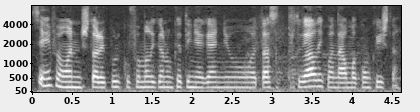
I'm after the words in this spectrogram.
Sim, foi um ano histórico porque o Famalicão nunca tinha ganho a Taça de Portugal e quando há uma conquista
